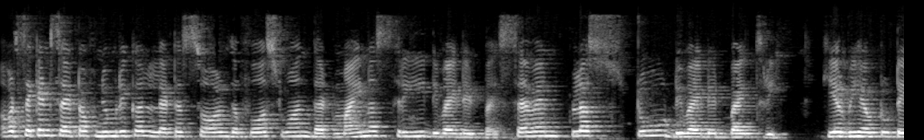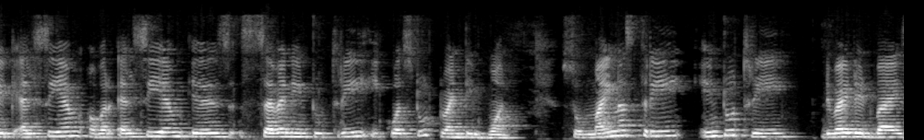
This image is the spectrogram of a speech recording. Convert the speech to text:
Our second set of numerical, let us solve the first one that minus 3 divided by 7 plus 2 divided by 3. Here we have to take LCM. Our LCM is 7 into 3 equals to 21. So minus 3 into 3 divided by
